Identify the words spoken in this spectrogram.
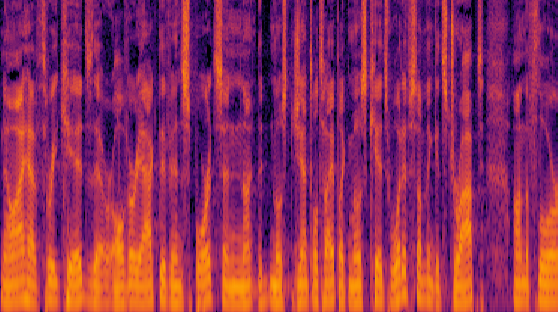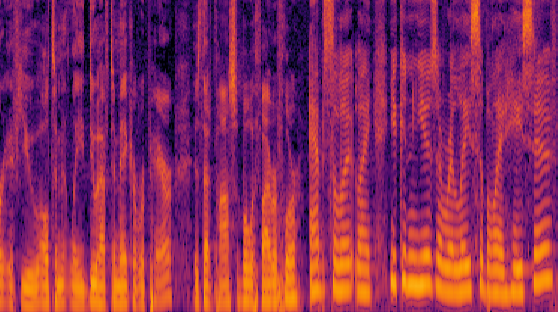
Now, I have three kids that are all very active in sports and not the most gentle type like most kids. What if something gets dropped on the floor if you ultimately do have have to make a repair. Is that possible with FiberFloor? Absolutely. You can use a releasable adhesive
